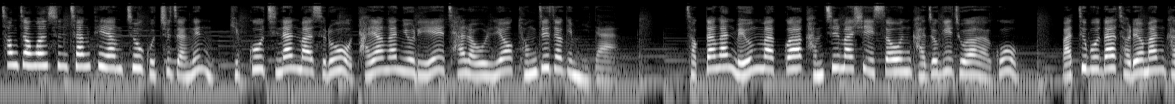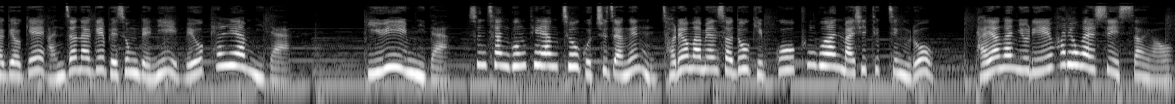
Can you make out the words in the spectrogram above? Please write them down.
청정원 순창 태양초 고추장은 깊고 진한 맛으로 다양한 요리에 잘 어울려 경제적입니다. 적당한 매운맛과 감칠맛이 있어 온 가족이 좋아하고 마트보다 저렴한 가격에 안전하게 배송되니 매우 편리합니다. 2위입니다. 순창궁 태양초 고추장은 저렴하면서도 깊고 풍부한 맛이 특징으로 다양한 요리에 활용할 수 있어요.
